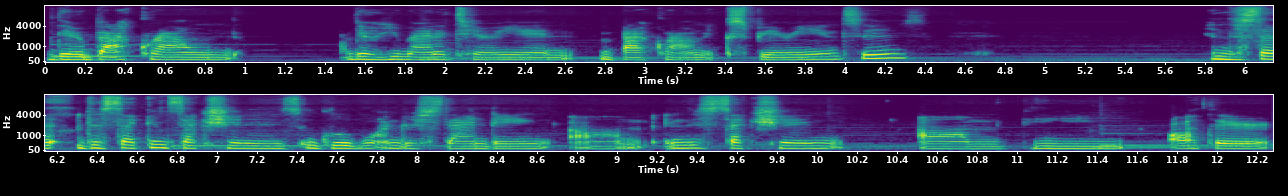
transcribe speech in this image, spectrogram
their background, their humanitarian background experiences. And the, se- the second section is global understanding. Um, in this section, um, the author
